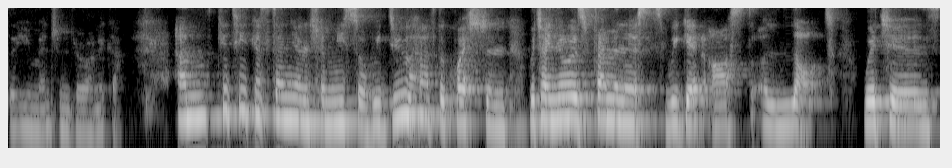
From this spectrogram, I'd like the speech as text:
that you mentioned, Veronica. Um, Kitty, Xenia, and Shamiso, we do have the question, which I know as feminists we get asked a lot, which is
